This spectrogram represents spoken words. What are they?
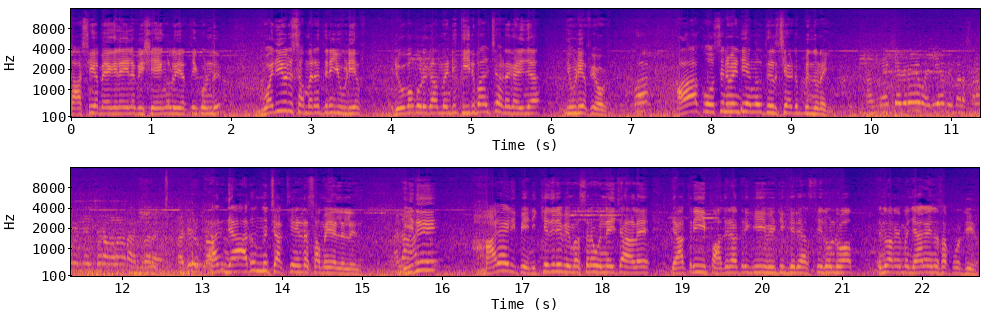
കാർഷിക മേഖലയിലെ വിഷയങ്ങൾ ഉയർത്തിക്കൊണ്ട് വലിയൊരു സമരത്തിന് യു ഡി എഫ് രൂപം കൊടുക്കാൻ വേണ്ടി തീരുമാനിച്ചാണ് കഴിഞ്ഞ യു ഡി എഫ് യോഗം. അപ്പോൾ ആ കോഴ്സിന് വേണ്ടി ഞങ്ങൾ തീർച്ചയായിട്ടും പിന്തുണയ്ക്കും. അതൊന്നും ചർച്ച ചെയ്യേണ്ട സമയമല്ലല്ലോ ഇത്. ഇത് ആരായാലും ഇപ്പം എനിക്കെതിരെ വിമർശനം ഉന്നയിച്ച ആളെ രാത്രി പാതിരാത്രിക്ക് വീട്ടിൽ കയറി അറസ്റ്റ് ചെയ്തുകൊണ്ട് പോവാം എന്ന് പറയുമ്പോൾ ഞാൻ അതിനെ സപ്പോർട്ട് ചെയ്യും.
